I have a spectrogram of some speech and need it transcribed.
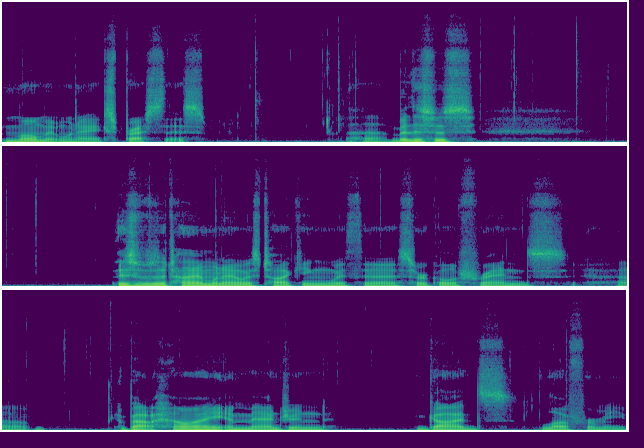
moment when I expressed this. Uh, but this is this was a time when I was talking with a circle of friends um, about how I imagined God's love for me.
